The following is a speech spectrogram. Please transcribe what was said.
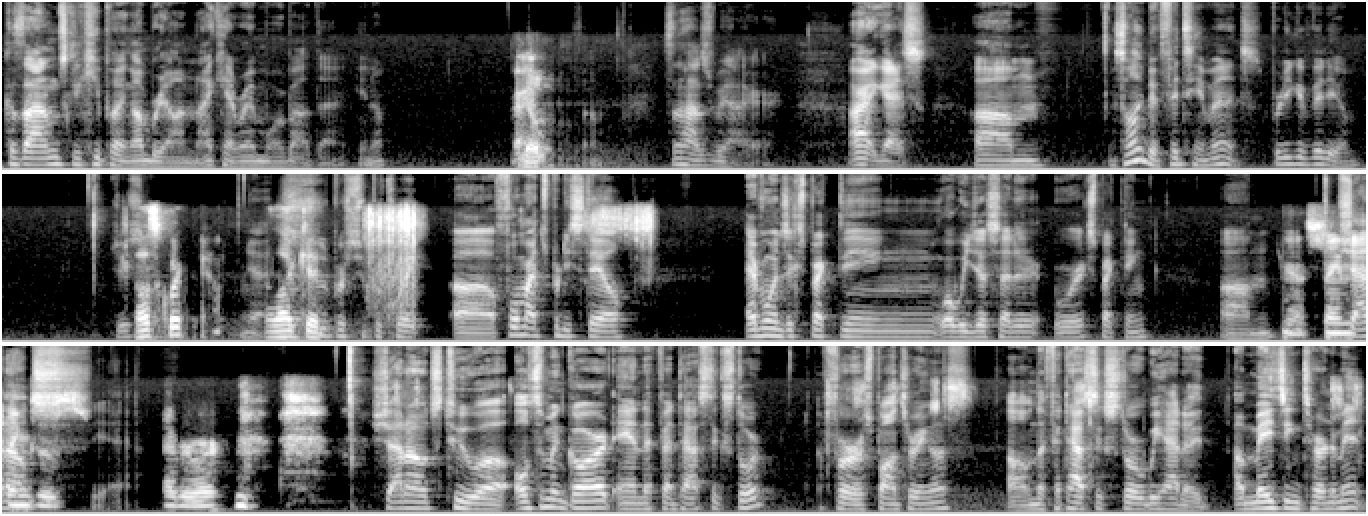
Cause I'm just gonna keep playing Umbreon, and I can't write more about that, you know. Nope. Sometimes we out here. All right, guys. Um, it's only been 15 minutes. Pretty good video. Juicy. That was quick. Yeah, I like it. super, super quick. Uh, format's pretty stale. Everyone's expecting what we just said. We're expecting. Um, Yeah, same shout things outs, as yeah. everywhere. Shout outs to uh, Ultimate Guard and the Fantastic Store for sponsoring us. Um, the Fantastic Store, we had an amazing tournament.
